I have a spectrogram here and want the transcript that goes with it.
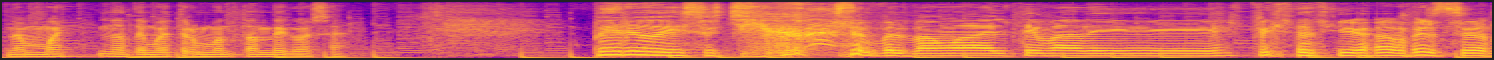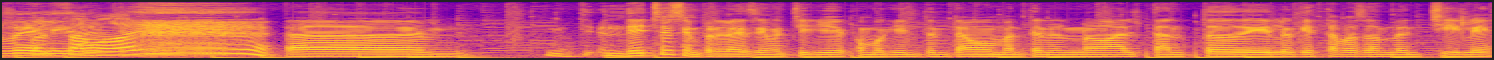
Nos, muest- nos demuestra un montón de cosas. Pero eso, chicos, volvamos al tema de expectativa versus Por realidad. favor. Ah, de hecho, siempre le decimos, chiquillos, como que intentamos mantenernos al tanto de lo que está pasando en Chile.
